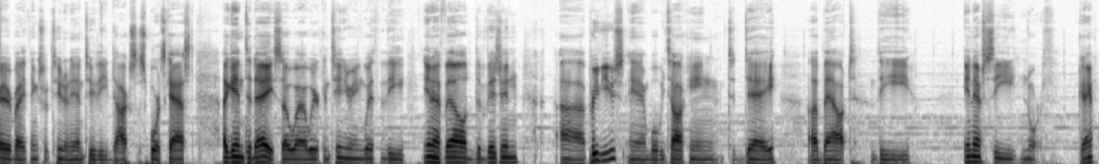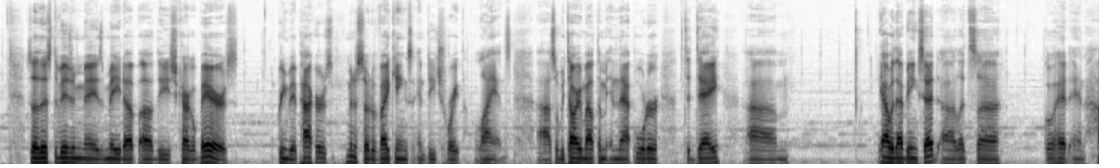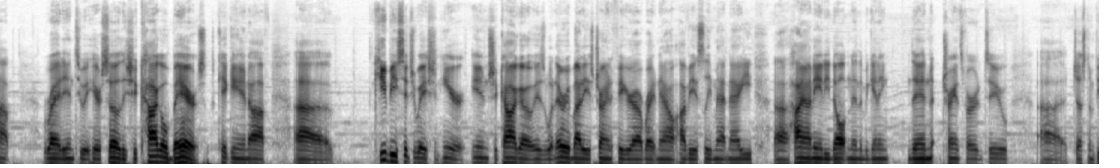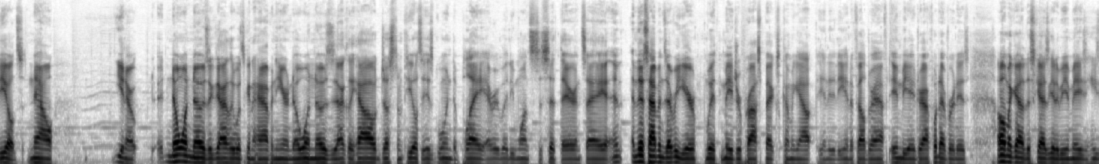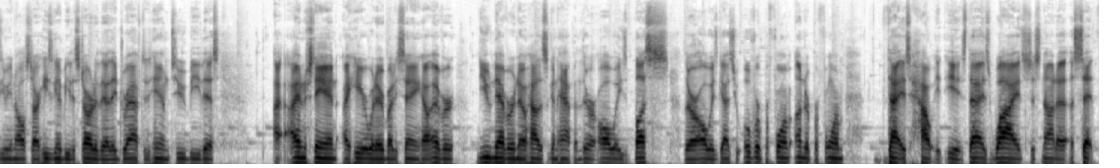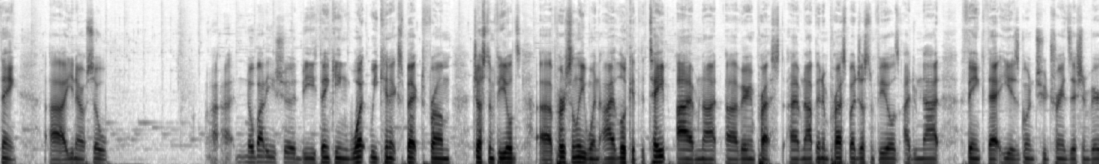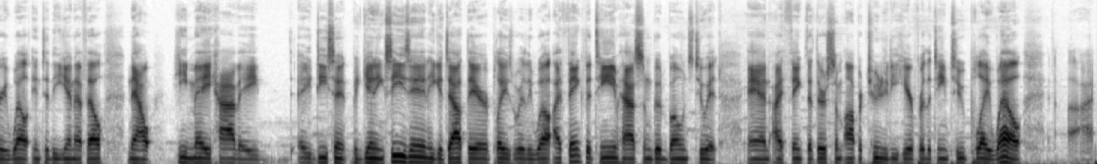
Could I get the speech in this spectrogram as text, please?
right, everybody. Thanks for tuning in to the Docs Sportscast again today. So uh, we're continuing with the NFL division uh, previews, and we'll be talking today about the NFC North. Okay, so this division is made up of the Chicago Bears, Green Bay Packers, Minnesota Vikings, and Detroit Lions. Uh, so we'll be talking about them in that order today. Um, yeah, with that being said, uh, let's uh, go ahead and hop right into it here. So the Chicago Bears kicking it off. Uh, QB situation here in Chicago is what everybody is trying to figure out right now. Obviously, Matt Nagy, uh, high on Andy Dalton in the beginning, then transferred to uh, Justin Fields. Now, you know, no one knows exactly what's going to happen here. No one knows exactly how Justin Fields is going to play. Everybody wants to sit there and say, and, and this happens every year with major prospects coming out into the NFL draft, NBA draft, whatever it is. Oh my God, this guy's going to be amazing. He's going to be an all star. He's going to be the starter there. They drafted him to be this. I, I understand. I hear what everybody's saying. However, you never know how this is going to happen. There are always busts. There are always guys who overperform, underperform. That is how it is. That is why it's just not a, a set thing. Uh, you know, so nobody should be thinking what we can expect from Justin Fields. Uh, personally, when I look at the tape, I am not uh, very impressed. I have not been impressed by Justin Fields. I do not think that he is going to transition very well into the NFL. Now, he may have a a decent beginning season. He gets out there, plays really well. I think the team has some good bones to it and I think that there's some opportunity here for the team to play well.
